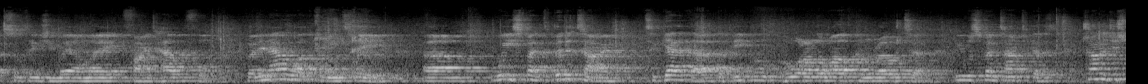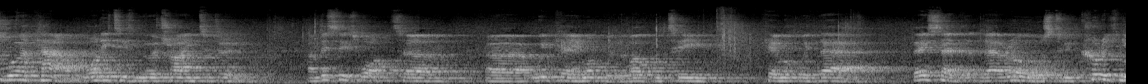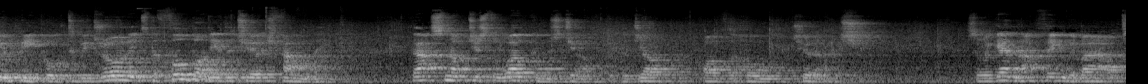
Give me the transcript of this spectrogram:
some things you may or may find helpful. But in our welcoming team, um, we spent a bit of time together, the people who were on the welcome rota. We will spend time together trying to just work out what it is we were trying to do. And this is what um, uh, we came up with, the welcome team came up with there. They said that their role was to encourage new people to be drawn into the full body of the church family. That's not just the welcome's job, but the job of the whole church. So again, that thing about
